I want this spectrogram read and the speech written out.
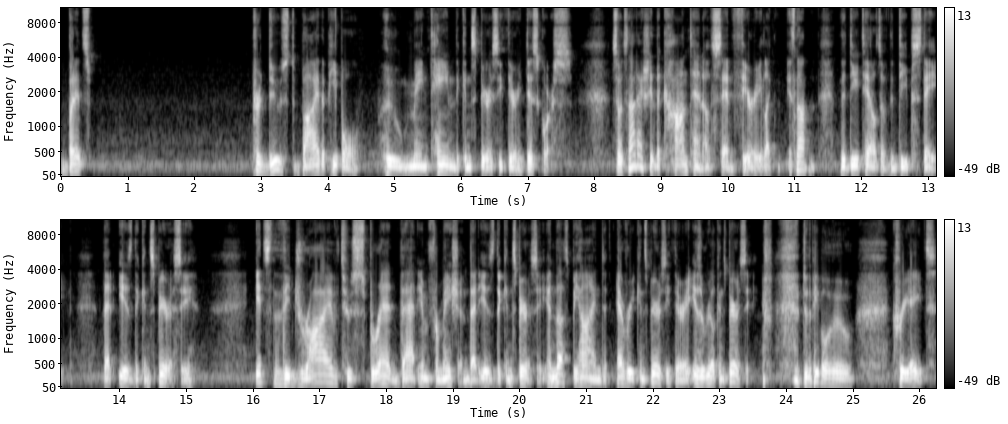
but it's produced by the people who maintain the conspiracy theory discourse. So it's not actually the content of said theory, like it's not the details of the deep state that is the conspiracy it's the drive to spread that information that is the conspiracy. And thus, behind every conspiracy theory is a real conspiracy. Do the people who create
